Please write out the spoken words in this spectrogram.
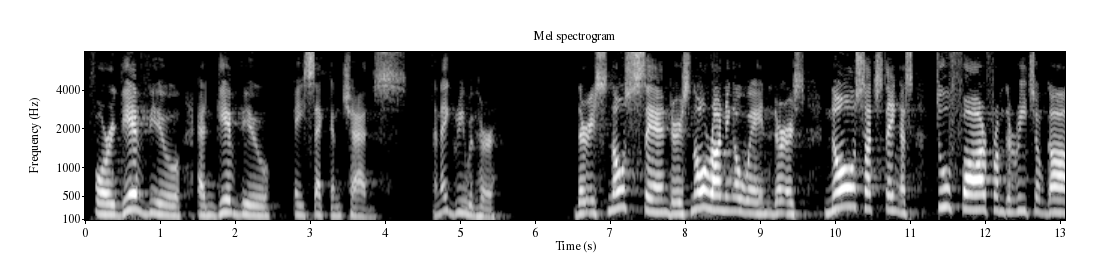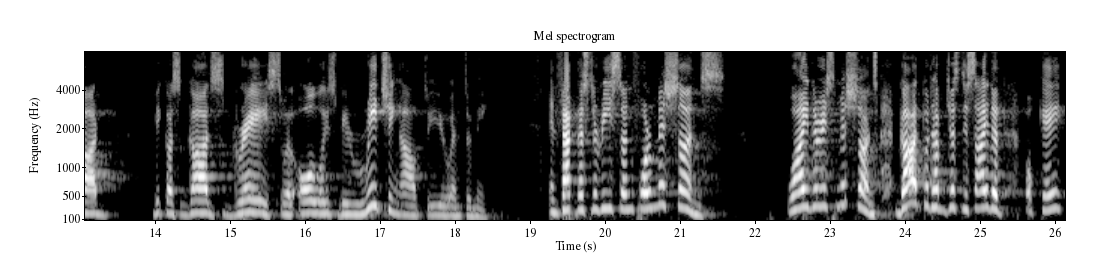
forgive you, and give you a second chance. And I agree with her. There is no sin, there is no running away, there is no such thing as too far from the reach of God because God's grace will always be reaching out to you and to me. In fact, that's the reason for missions. Why there is missions? God could have just decided, okay,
